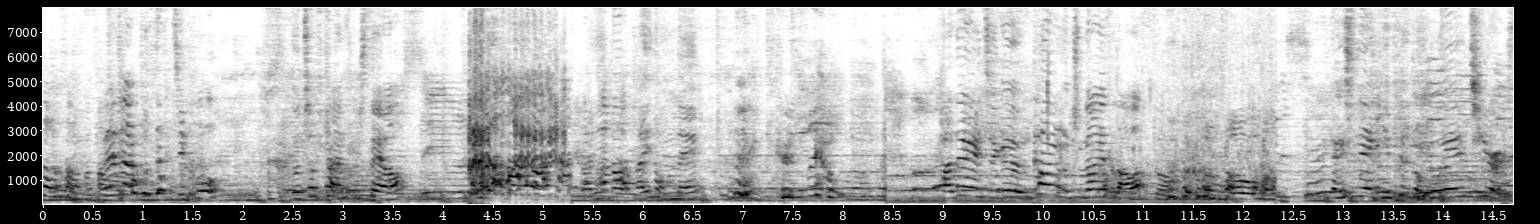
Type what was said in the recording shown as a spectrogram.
혼자 온 사람 같다. 맨날 혼자 찍고 노천탕 글쎄요. 많이 더 많이 덥네. 글쎄요. 다들 지금 탕 중앙에서 나왔어. 더워. 당신의 깊은 동굴에 cheers.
